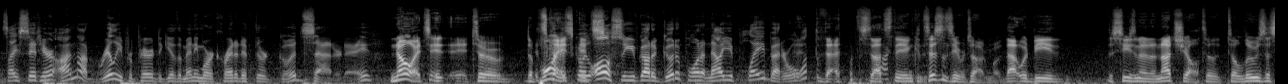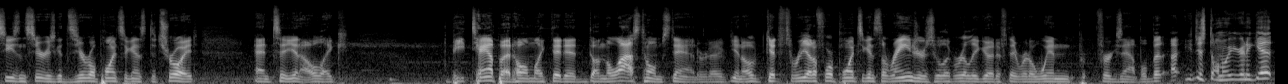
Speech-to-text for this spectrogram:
as I sit here, I'm not really prepared to give them any more credit if they're good Saturday. no, it's it, it, to the It's, point. it's oh, so you've got a good opponent now. You play better. Well, what the? that's that's the inconsistency we're talking about. That would be the season in a nutshell. To to lose a season series, get zero points against Detroit, and to you know like beat Tampa at home like they did on the last home stand, or to you know get three out of four points against the Rangers, who look really good if they were to win, for example. But uh, you just don't know what you're going to get.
